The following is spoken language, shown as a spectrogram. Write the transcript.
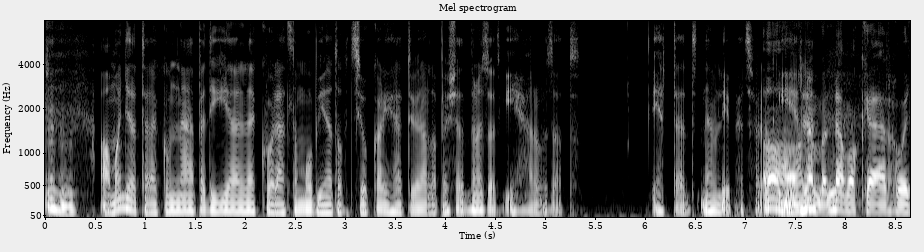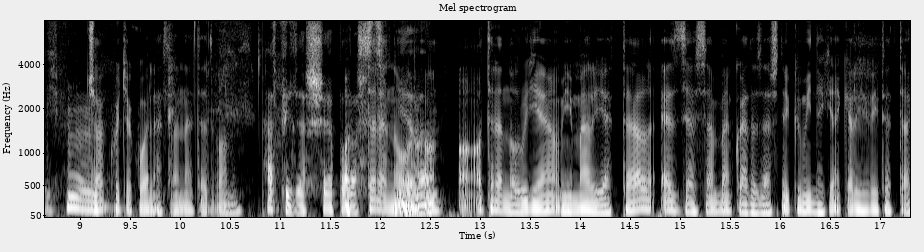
Uh-huh. A Magyar Telekomnál pedig jelenleg korlátlan mobil opciókkal élhető el alapesetben az 5G hálózat. érted? Nem léphetsz fel ah, a nem, nem akár, hogy... Hmm. Csak, hogyha korlátlan neted van. Hát fizesse a paraszt. A Telenor, a, a, Telenor ugye, ami már jött el, ezzel szemben korlátozás nélkül mindenkinek elővétette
